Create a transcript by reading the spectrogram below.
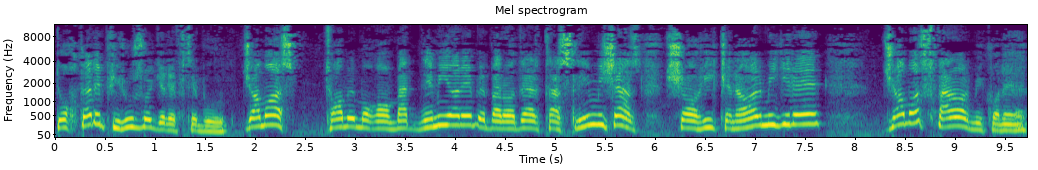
دختر پیروز رو گرفته بود. جماس تا به مقاومت نمیاره به برادر تسلیم میشه از شاهی کنار می‌گیره. جاماس فرار می‌کنه.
